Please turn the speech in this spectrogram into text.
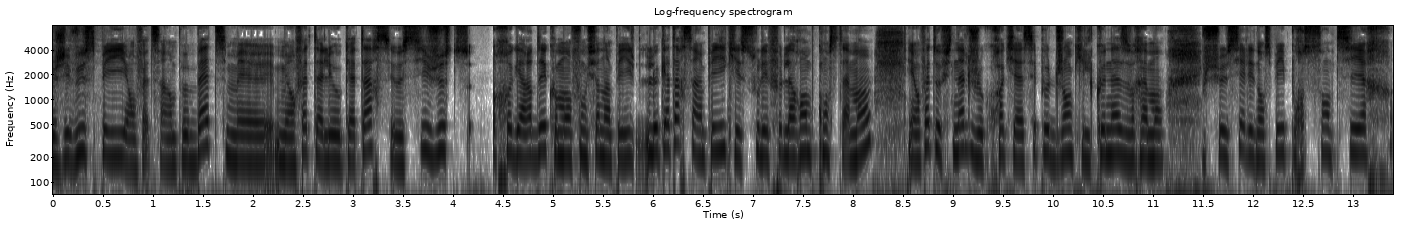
J'ai vu ce pays, en fait, c'est un peu bête, mais, mais en fait, aller au Qatar, c'est aussi juste regarder comment fonctionne un pays. Le Qatar, c'est un pays qui est sous les feux de la rampe constamment. Et en fait, au final, je crois qu'il y a assez peu de gens qui le connaissent vraiment. Je suis aussi allée dans ce pays pour sentir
